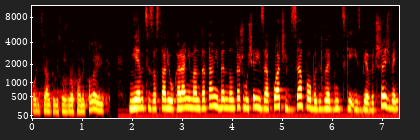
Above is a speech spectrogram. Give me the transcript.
policjantów i służby ochrony kolei. Niemcy zostali ukarani mandatami, będą też musieli zapłacić za pobyt w Legnickiej Izbie Wytrzeźwień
